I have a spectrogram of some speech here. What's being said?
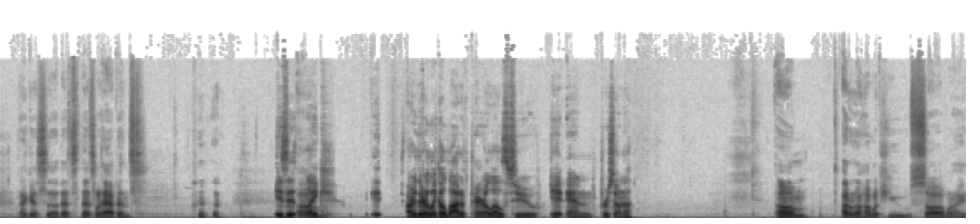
I guess uh, that's that's what happens. Is it Um, like it, are there like a lot of parallels to it and Persona? um, I don't know how much you saw when I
